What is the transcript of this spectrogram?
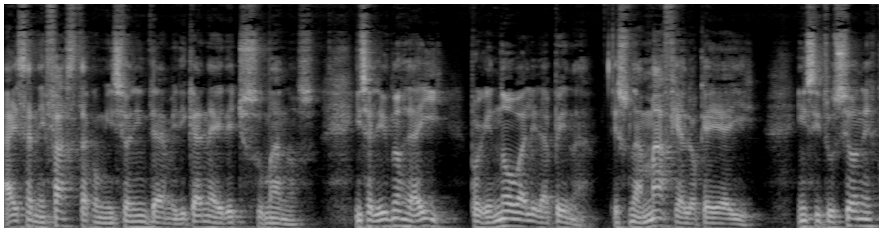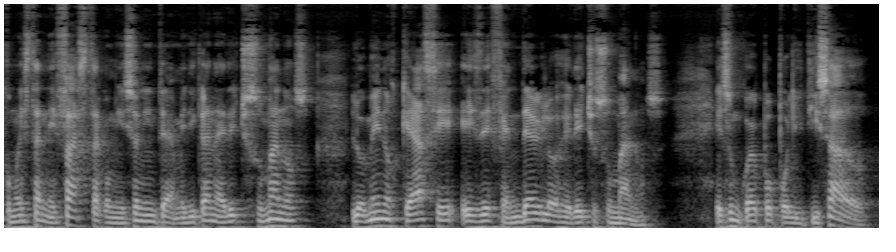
a esa nefasta Comisión Interamericana de Derechos Humanos, y salirnos de ahí, porque no vale la pena. Es una mafia lo que hay ahí instituciones como esta nefasta Comisión Interamericana de Derechos Humanos lo menos que hace es defender los derechos humanos. Es un cuerpo politizado,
